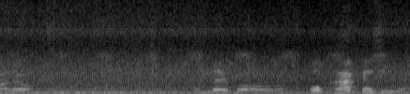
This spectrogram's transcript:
มาแล้วผมได้บ่เอาพกฮักจังซี่บ่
